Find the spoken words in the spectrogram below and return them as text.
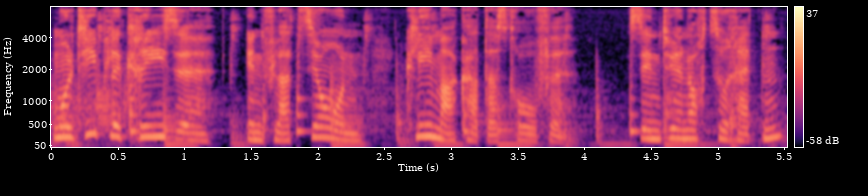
Multiple Krise, Inflation, Klimakatastrophe. Sind wir noch zu retten?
